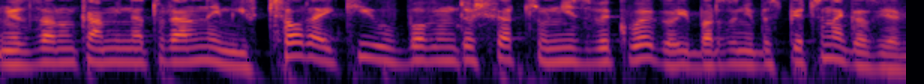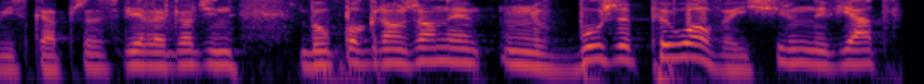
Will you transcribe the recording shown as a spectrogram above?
z warunkami naturalnymi. Wczoraj Kijów bowiem doświadczył niezwykłego i bardzo niebezpiecznego zjawiska. Przez wiele godzin był pogrążony w burzy pyłowej. Silny wiatr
